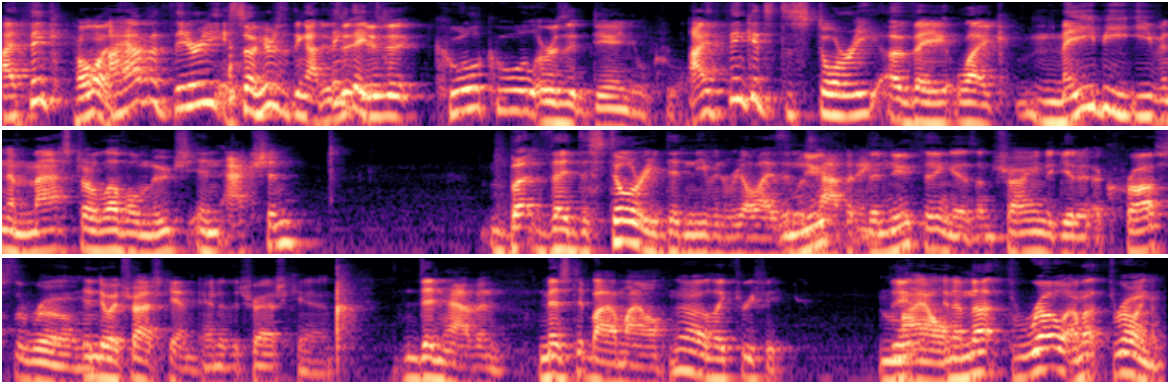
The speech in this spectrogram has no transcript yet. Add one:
I think. Hold on. I have a theory. So here's the thing. I Is think it, they. is it cool, cool, or is it Daniel cool? I think it's the story of a like maybe even a master level mooch in action, but the distillery didn't even realize it the was new, happening The new thing is I'm trying to get it across the room into a trash can. into the trash can. Didn't happen. Missed it by a mile. No, like three feet. Mile. And I'm not throw. I'm not throwing. I'm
